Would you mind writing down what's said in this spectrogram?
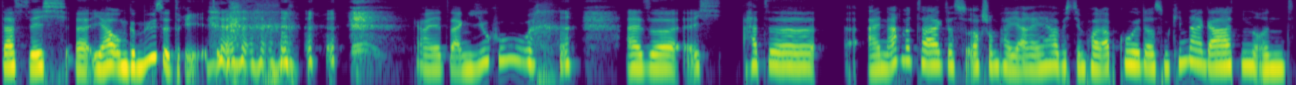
das sich äh, ja um Gemüse dreht. Kann man jetzt sagen, juhu. Also ich hatte äh, einen Nachmittag, das ist auch schon ein paar Jahre her, habe ich den Paul abgeholt aus dem Kindergarten und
